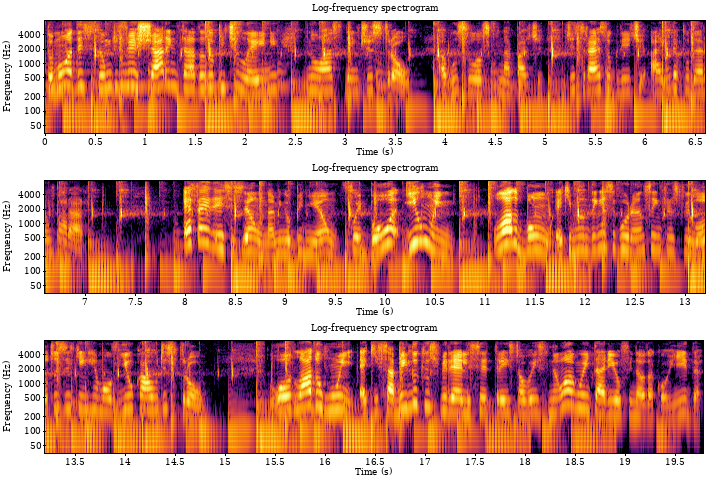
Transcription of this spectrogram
tomou a decisão de fechar a entrada do pit lane no acidente de Stroll. Alguns pilotos na parte de trás do grid ainda puderam parar. Essa decisão, na minha opinião, foi boa e ruim. O lado bom é que mantém a segurança entre os pilotos e quem removia o carro de Stroll. O lado ruim é que, sabendo que os Pirelli C3 talvez não aguentaria o final da corrida,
